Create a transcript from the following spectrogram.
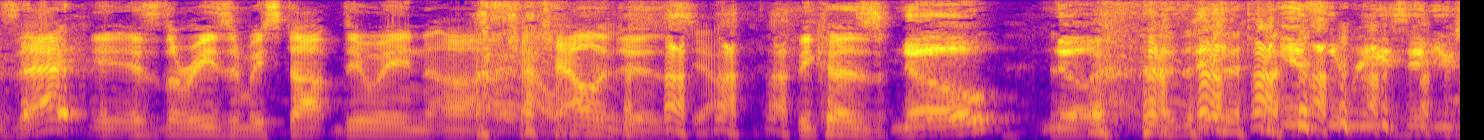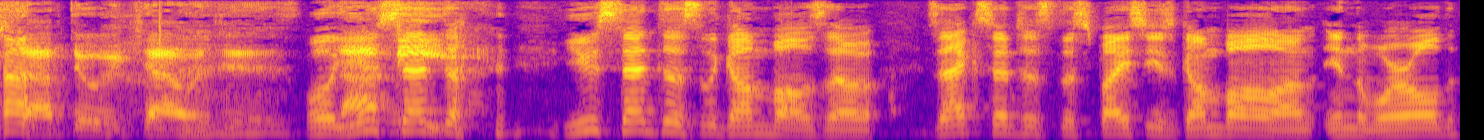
Zac is the reason we stopped doing uh, challenges. Yeah. Because No, no. That is the reason you stopped doing challenges. well, you sent me. you sent us the gumballs though. Zac sent us the spiciest gumball on, in the world,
